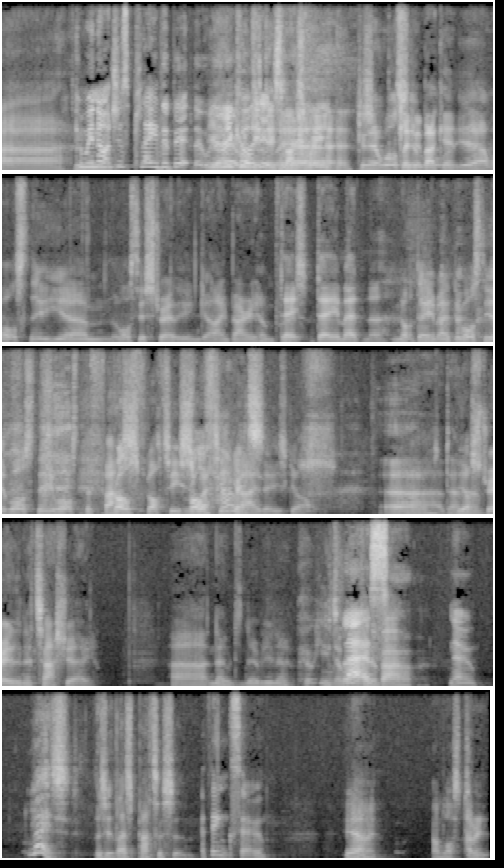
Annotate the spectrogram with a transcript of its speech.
Uh, Can we not just play the bit that we Yeah, we did recorded? this last Yeah. week. Do you know what's Clip the, it back in. Yeah, what's the um, what's the Australian guy, Barry Da- Humphries? Dame Edna. Not Dame Edna. What's the what's the what's the fat, Rolf- spotty, Rolf sweaty guy that he's got? Uh, Uh, the know. Australian attaché. Uh, no, did nobody know? Who are you Les. talking about? No, Les. Was it Les Patterson? I think so. Yeah. Right. I'm lost. I mean,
